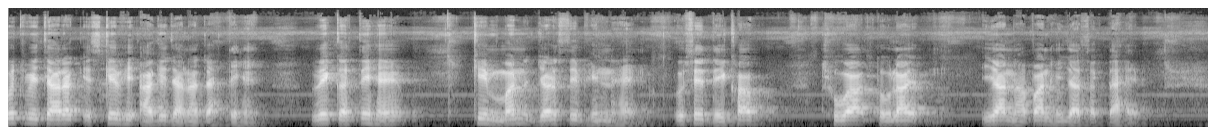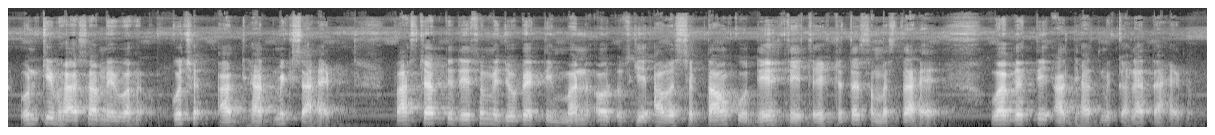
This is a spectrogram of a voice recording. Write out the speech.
कुछ विचारक इसके भी आगे जाना चाहते हैं। वे कहते हैं कि मन जड़ से भिन्न है। उसे देखा, छुआ, तोला या नापा नहीं जा सकता है। उनकी भाषा में वह कुछ आध्यात्मिक सा है। पाश्चात्य देशों में जो व्यक्ति मन और उसकी आवश्यकताओं को देह से श्रेष्ठतर समझता है, वह व्यक्ति आध्यात्मिक कहलाता है।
